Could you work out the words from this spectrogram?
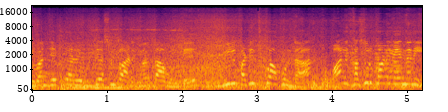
ఇవన్నీ చెప్పి అనే ఉద్దేశంతో ఆడికి వెళ్తా ఉంటే వీళ్ళు పట్టించుకోకుండా వాళ్ళు కసురుకోవడం ఏందని?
